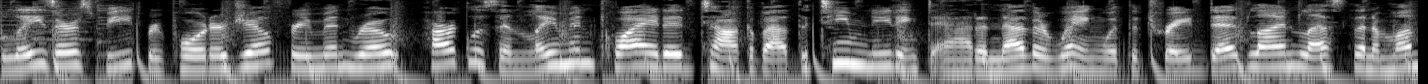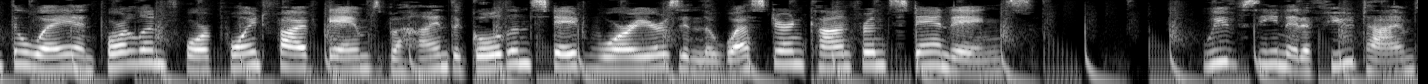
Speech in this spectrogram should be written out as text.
Blazers beat reporter Joe Freeman wrote, Harkless and Layman quieted talk about the team needing to add another wing with the trade deadline less than a month away and Portland 4.5 games behind the Golden State Warriors in the Western Conference standings. We've seen it a few times,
